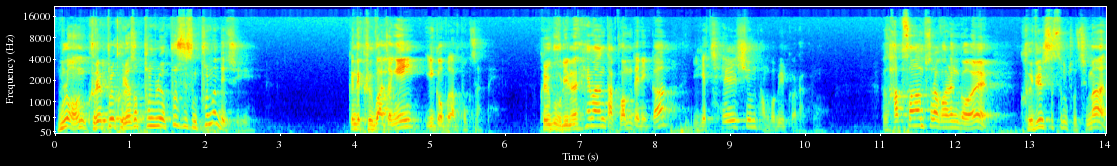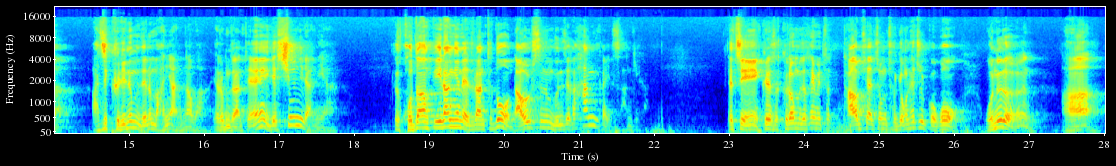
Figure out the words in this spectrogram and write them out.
물론 그래프를 그려서 풀면 풀 수 있으면 풀면 되지. 근데 그 과정이 이거보다 복잡해. 그리고 우리는 해만 다 구하면 되니까 이게 제일 쉬운 방법일 거라고. 그래서 합성함수라고 하는 걸 그릴 수 있으면 좋지만 아직 그리는 문제는 많이 안 나와. 여러분들한테 이게 쉬운 일이 아니야. 그래서 고등학교 1학년 애들한테도 나올 수 있는 문제가 한계가 있어, 한계가. 됐지? 그래서 그런 문제 선생님이 다음 시간에 좀 적용을 해줄 거고 오늘은 아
